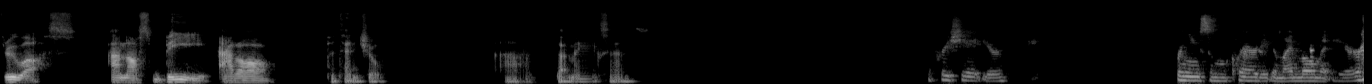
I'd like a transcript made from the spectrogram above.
through us and us be at our potential. Uh, that makes sense. Appreciate your bringing some clarity to my moment here.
